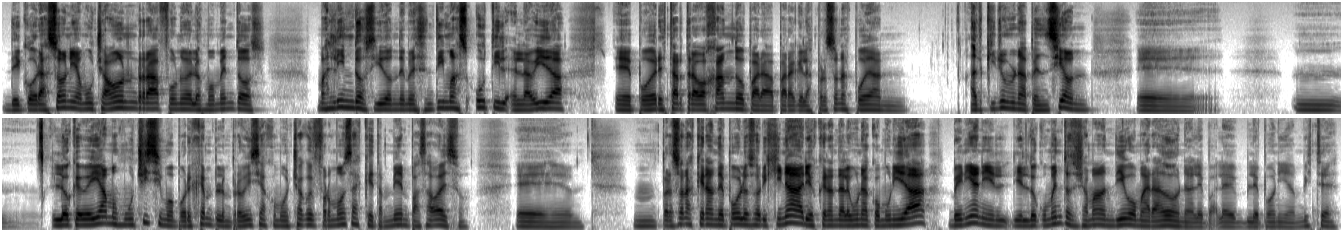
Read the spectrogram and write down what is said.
de corazón y a mucha honra. Fue uno de los momentos más lindos y donde me sentí más útil en la vida eh, poder estar trabajando para, para que las personas puedan adquirir una pensión. Eh, mm, lo que veíamos muchísimo, por ejemplo, en provincias como Chaco y Formosa es que también pasaba eso. Eh, mm, personas que eran de pueblos originarios, que eran de alguna comunidad, venían y el, documento se llamaban Diego Maradona, le, ponían, ¿viste?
